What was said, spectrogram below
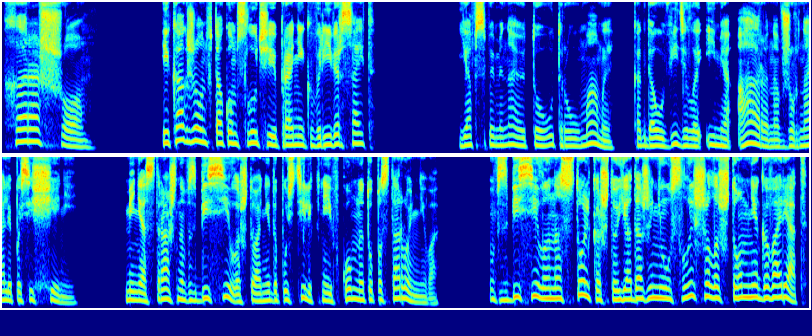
«Хорошо. И как же он в таком случае проник в Риверсайд?» Я вспоминаю то утро у мамы, когда увидела имя Аарона в журнале посещений. Меня страшно взбесило, что они допустили к ней в комнату постороннего. Взбесило настолько, что я даже не услышала, что мне говорят,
